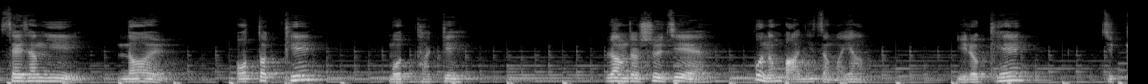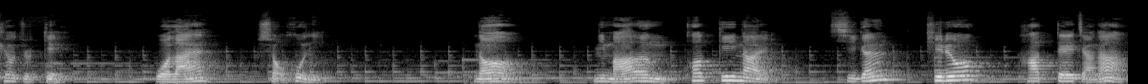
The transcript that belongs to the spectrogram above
세상이널어떻게못하 게， 让这世界。不能把你怎么样？이렇게지켜줄 게， 我来守护你。너 네마음확인할시간필요하대잖 아。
